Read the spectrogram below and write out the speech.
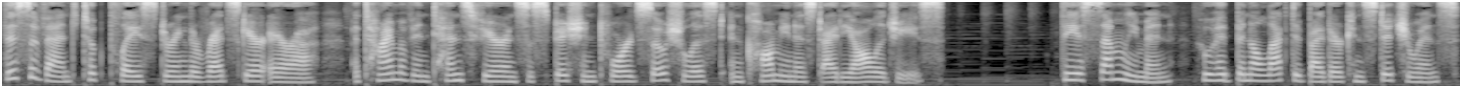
This event took place during the Red Scare era, a time of intense fear and suspicion towards socialist and communist ideologies. The assemblymen, who had been elected by their constituents,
